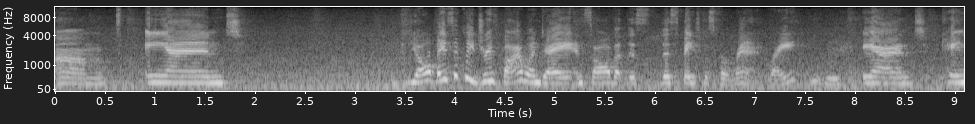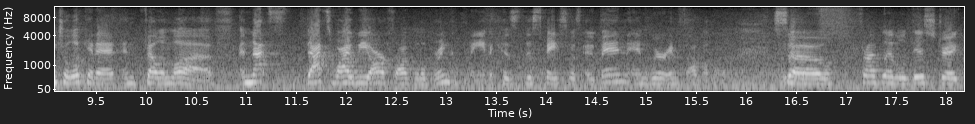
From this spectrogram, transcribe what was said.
Um, and y'all basically drove by one day and saw that this this space was for rent, right? And came to look at it and fell in love. And that's that's why we are Frog Level Brewing Company because this space was open and we're in Frog Level. So Frog Level District,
